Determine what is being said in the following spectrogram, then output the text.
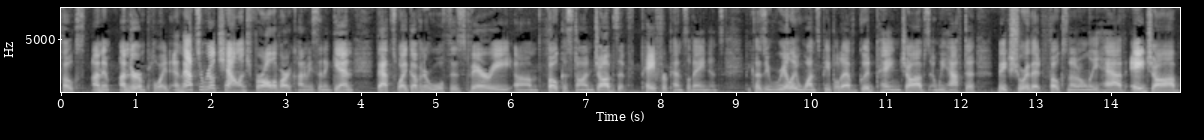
folks un- underemployed. And that's a real challenge for all of our economies. And again, that's why Governor Wolf is very um, focused on jobs that pay for Pennsylvanians, because he really wants people to have good paying jobs. And we have to make sure that folks not only have a job,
